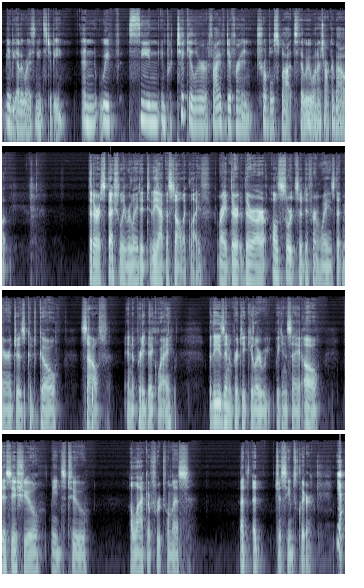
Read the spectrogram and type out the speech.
maybe otherwise needs to be. And we've seen in particular five different trouble spots that we want to talk about. that are especially related to the apostolic life, right? There there are all sorts of different ways that marriages could go south in a pretty big way. But these in particular we, we can say, oh, this issue leads to a lack of fruitfulness. That it just seems clear. Yeah.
